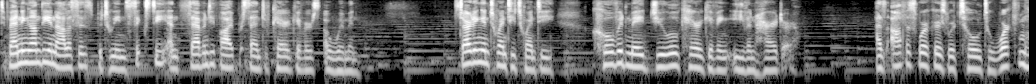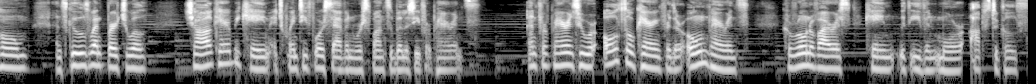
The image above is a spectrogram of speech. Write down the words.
Depending on the analysis, between 60 and 75% of caregivers are women. Starting in 2020, COVID made dual caregiving even harder. As office workers were told to work from home and schools went virtual, childcare became a 24 7 responsibility for parents. And for parents who were also caring for their own parents, coronavirus came with even more obstacles.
